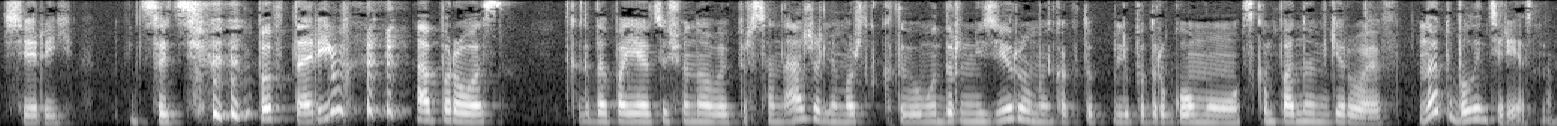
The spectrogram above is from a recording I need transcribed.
серий повторим опрос когда появятся еще новые персонажи, или, может, как-то его модернизируем и как-то или по-другому скомпонуем героев. Но это было интересно.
